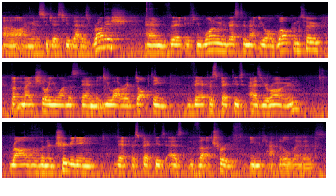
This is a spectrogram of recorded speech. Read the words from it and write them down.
Uh, I'm going to suggest to you that is rubbish and that if you want to invest in that, you are welcome to, but make sure you understand that you are adopting their perspectives as your own rather than attributing their perspectives as the truth in capital letters.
